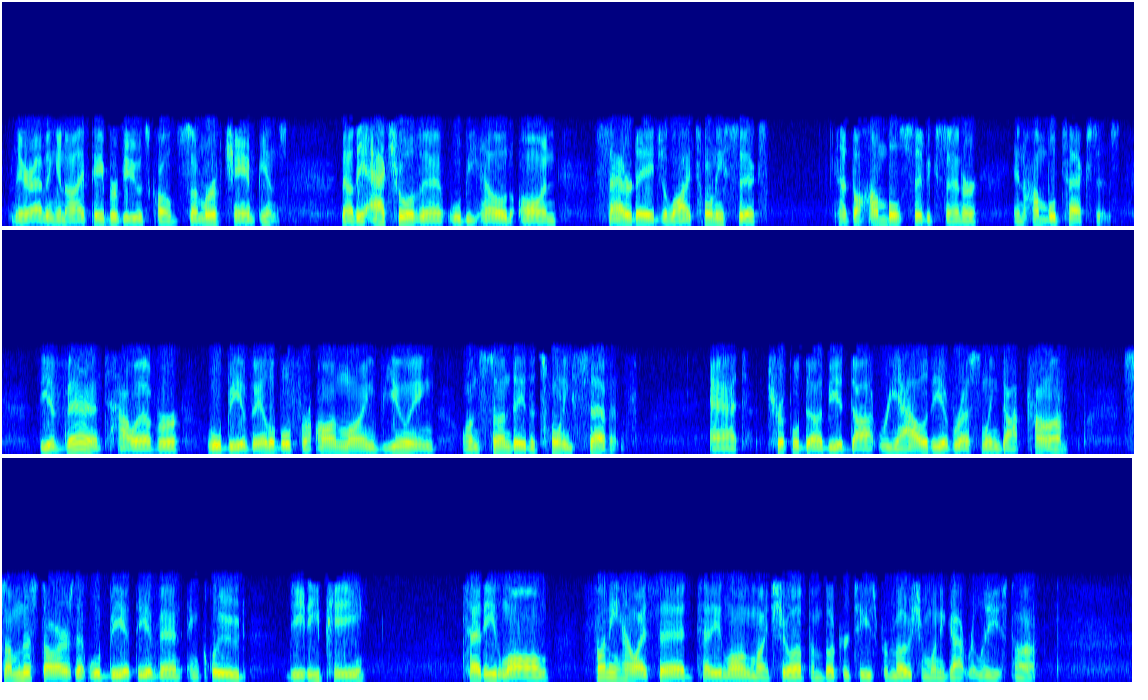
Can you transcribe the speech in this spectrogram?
They're having an iPay-per-view. It's called Summer of Champions. Now, the actual event will be held on Saturday, July 26th at the Humble Civic Center in Humble, Texas. The event, however, will be available for online viewing on Sunday the 27th at www.realityofwrestling.com. Some of the stars that will be at the event include DDP, Teddy Long. Funny how I said Teddy Long might show up in Booker T's promotion when he got released, huh?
